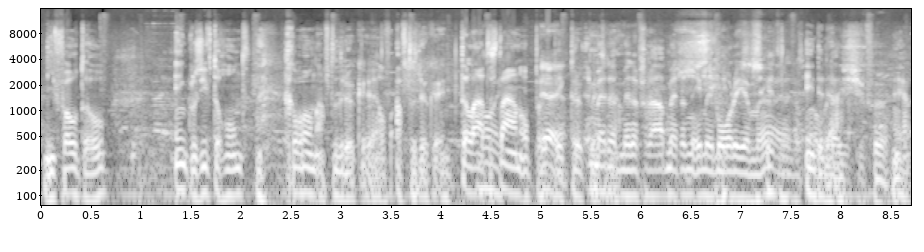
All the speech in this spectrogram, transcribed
die foto, inclusief de hond, gewoon af te drukken. Of af te drukken en te laten staan op Ja, ja. Met een, met een verhaal, met een in memoriam. Inderdaad. deze chauffeur. Ja.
